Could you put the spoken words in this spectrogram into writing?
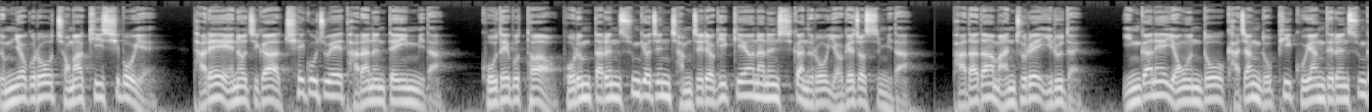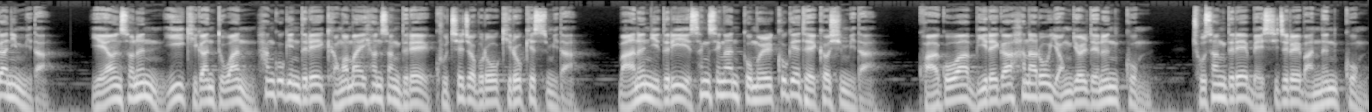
음력으로 정확히 15일, 달의 에너지가 최고조에 달하는 때입니다. 고대부터 보름달은 숨겨진 잠재력이 깨어나는 시간으로 여겨졌습니다. 바다다 만조를 이루되 인간의 영혼도 가장 높이 고양되는 순간입니다. 예언서는 이 기간 동안 한국인들의 경험할 현상들을 구체적으로 기록했습니다. 많은 이들이 생생한 꿈을 꾸게 될 것입니다. 과거와 미래가 하나로 연결되는 꿈, 조상들의 메시지를 받는 꿈,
